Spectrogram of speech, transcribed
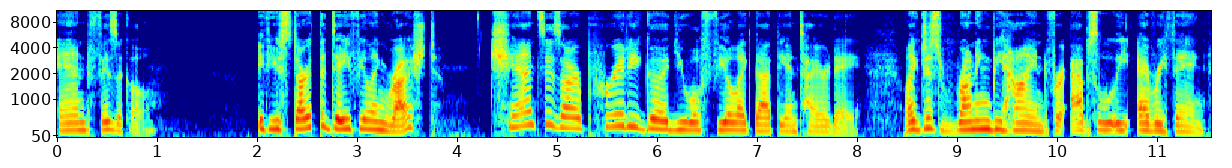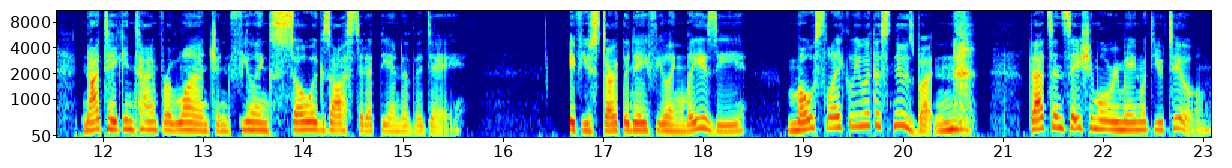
and physical. If you start the day feeling rushed, chances are pretty good you will feel like that the entire day. Like just running behind for absolutely everything, not taking time for lunch, and feeling so exhausted at the end of the day. If you start the day feeling lazy, most likely with a snooze button, that sensation will remain with you too.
